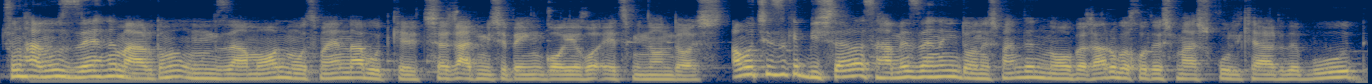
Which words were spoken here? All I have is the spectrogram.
چون هنوز ذهن مردم اون زمان مطمئن نبود که چقدر میشه به این قایق اطمینان داشت. اما چیزی که بیشتر از همه ذهن این دانشمند نابغه رو به خودش مشغول کرده بود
